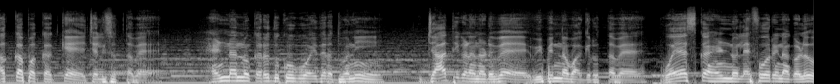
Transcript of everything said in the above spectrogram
ಅಕ್ಕಪಕ್ಕಕ್ಕೆ ಚಲಿಸುತ್ತವೆ. ಹೆಣ್ಣನ್ನು ಕರೆದು ಕೂಗುವ ಇದರ ಧ್ವನಿ ಜಾತಿಗಳ ನಡುವೆ ವಿಭಿನ್ನವಾಗಿರುತ್ತವೆ. ವಯಸ್ಕ ಹೆಣ್ಣು ಲೆಫೋರಿನಗಳು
